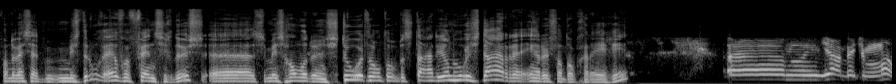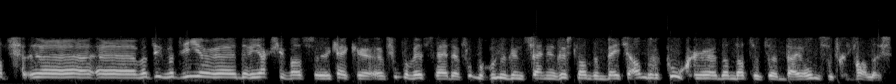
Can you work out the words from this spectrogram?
van de wedstrijd misdroegen heel veel fans zich dus. Eh, ze mishandelden een stoert rondom het stadion. Hoe is daar eh, in Rusland op gereageerd? Ehm, ja, een beetje mat. Eh, wat, wat hier de reactie was, kijk, voetbalwedstrijden, voetbalhooligans zijn in Rusland een beetje andere koek dan dat het bij ons het geval is.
